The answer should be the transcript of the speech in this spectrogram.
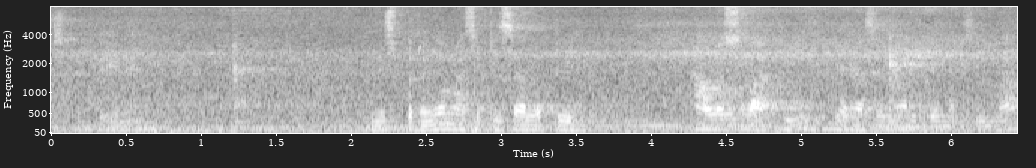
Seperti ini. Ini sebenarnya masih bisa lebih halus lagi biar hasilnya lebih maksimal.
